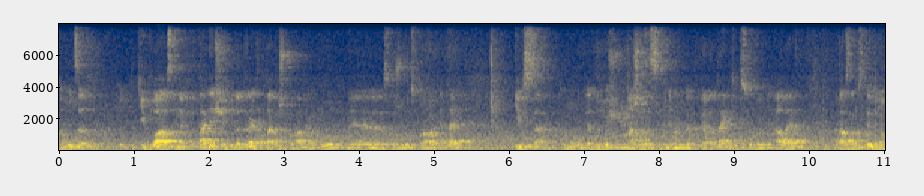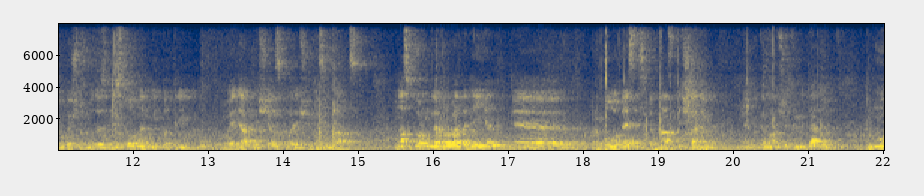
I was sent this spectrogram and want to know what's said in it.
Тому це от такі два основних питання. Ще буде третє також по напрямку е, служби у справах дітей. І все. Тому я думаю, що наше засідання буде коротеньким сьогодні, але разом з тим воно точно буде змістовним і потрібним. Тому я дякую ще раз, колеги, що ми зібралися. У нас форум для проведення є. Е, Прибуло 10-15 членів е, виконавчого комітету. Тому,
